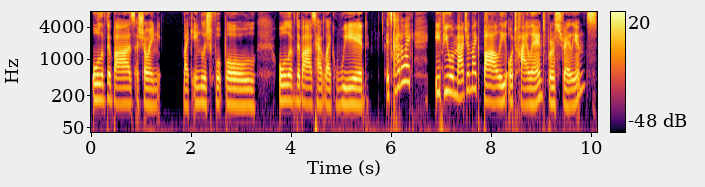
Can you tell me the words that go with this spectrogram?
All of the bars are showing like English football. All of the bars have like weird. It's kind of like if you imagine like Bali or Thailand for Australians,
